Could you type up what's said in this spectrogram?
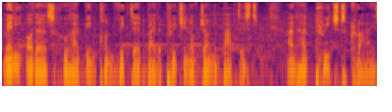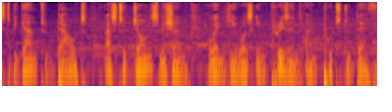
Many others who had been convicted by the preaching of John the Baptist and had preached Christ began to doubt as to John's mission when he was imprisoned and put to death.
